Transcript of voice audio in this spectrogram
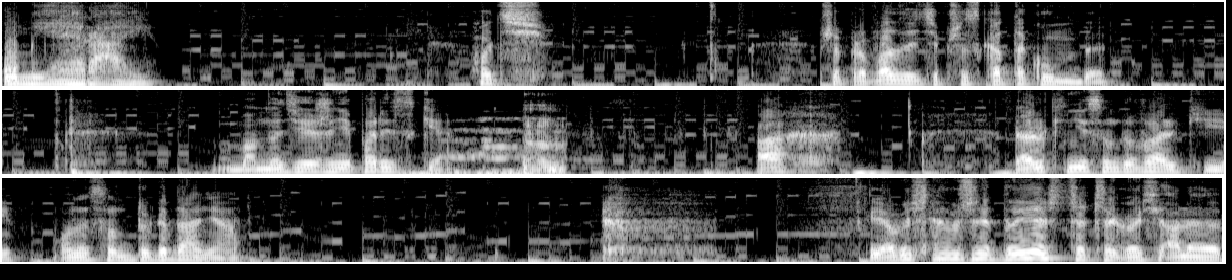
Umieraj. Chodź. Przeprowadzę cię przez katakumby. Mam nadzieję, że nie paryskie. Ach. Lalki nie są do walki. One są do gadania. Ja myślałem, że do jeszcze czegoś, ale...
